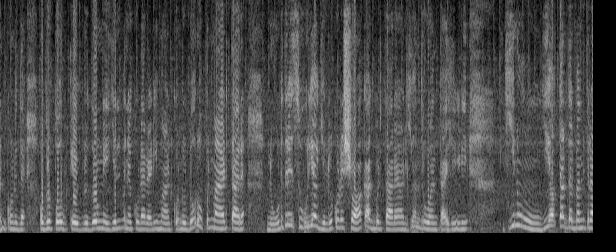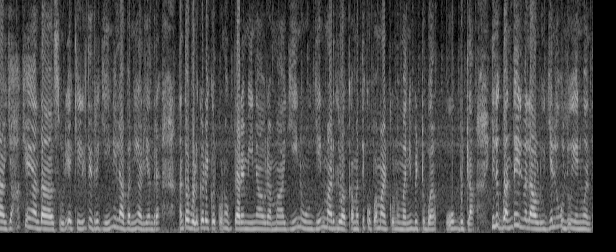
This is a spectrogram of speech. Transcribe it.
ಅಂದ್ಕೊಂಡಿದ್ದೆ ಒಬ್ಬರು ಪೋರ್ಕೆ ಇಬ್ಬರು ದೋಣೆ ಎಲ್ವನೇ ಕೂಡ ರೆಡಿ ಮಾಡಿಕೊಂಡು ಡೋರ್ ಓಪನ್ ಮಾಡ್ತಾರೆ. ನೋಡಿದ್ರೆ ಸೂರ್ಯ ಎಲ್ಲರೂ ಕೂಡ ಶಾಕ್ ಆಗಿಬಿಡ್ತಾರೆ. ಅಳಿಯಂದ್ರು ಅಂತ ಹೇಳಿ. ಏನು ಈ ಅವತಾರದಲ್ಲಿ ಬಂದಿದ್ರ? ಯಾಕೆ ಅಂತ ಸೂರ್ಯ ಕೇಳ್ತಿದ್ರೆ ಏನಿಲ್ಲ ಬನ್ನಿ ಅಳಿ ಅಂದ್ರೆ ಅಂತ ಒಳಗಡೆ ಕರ್ಕೊಂಡು ಹೋಗ್ತಾರೆ ಮೀನಾ ಅವ್ರ ಅಮ್ಮ. ಏನು ಏನು ಮಾಡಿದ್ಲು ಅಕ್ಕ? ಮತ್ತೆ ಕೋಪ ಮಾಡ್ಕೊಂಡು ಮನೆ ಬಿಟ್ಟು ಬ ಹೋಗ್ಬಿಟ್ಲಾ. ಇಲ್ಲಿಗೆ ಬಂದೇ ಇಲ್ವಲ್ಲ ಅವಳು? ಎಲ್ಲಿ ಹೋದ್ಲು ಏನು ಅಂತ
